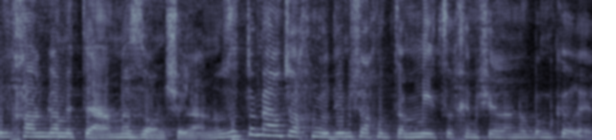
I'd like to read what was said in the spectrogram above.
נבחן גם את המזון שלנו. זאת אומרת שאנחנו יודעים שאנחנו תמיד צריכים שיהיה לנו במקרר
